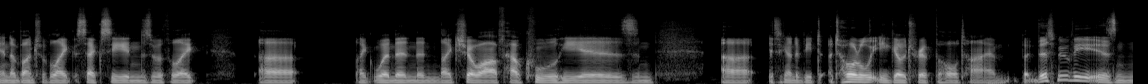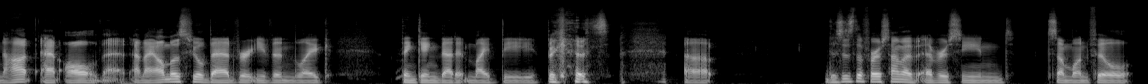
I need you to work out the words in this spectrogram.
in a bunch of like sex scenes with like uh like women and like show off how cool he is and uh it's going to be a total ego trip the whole time. But this movie is not at all that and i almost feel bad for even like thinking that it might be because uh this is the first time i've ever seen someone fill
